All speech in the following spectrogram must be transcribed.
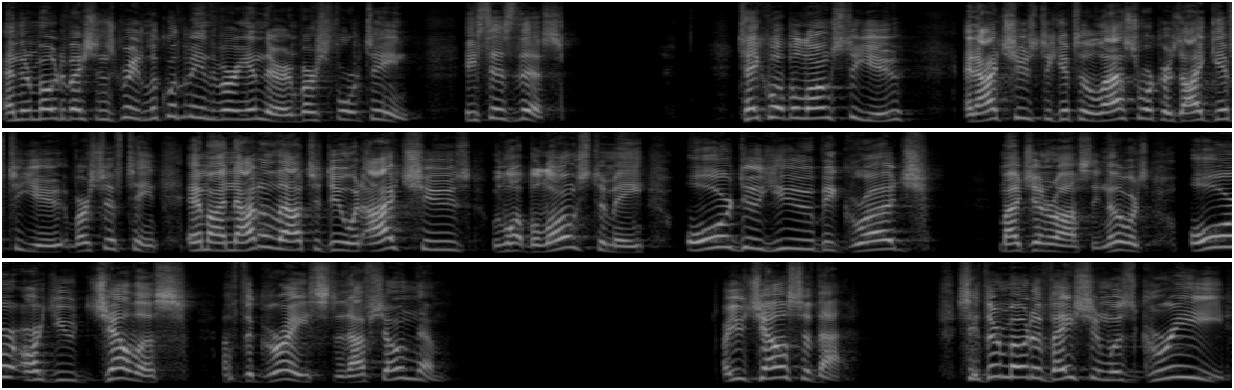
And their motivation is greed. Look with me in the very end there in verse 14. He says this Take what belongs to you, and I choose to give to the last workers I give to you. Verse 15 Am I not allowed to do what I choose with what belongs to me, or do you begrudge my generosity? In other words, or are you jealous of the grace that I've shown them? Are you jealous of that? See, their motivation was greed.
